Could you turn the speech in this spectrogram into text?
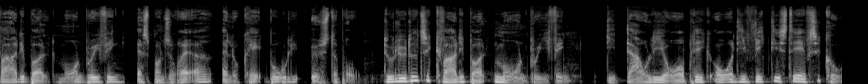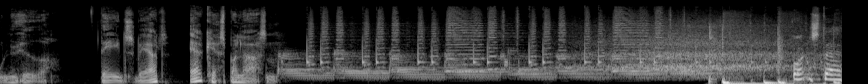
Kvartibolt Morgenbriefing er sponsoreret af Lokalbolig Østerbro. Du lytter til Kvartibolt Morgenbriefing. Dit daglige overblik over de vigtigste FCK-nyheder. Dagens vært er Kasper Larsen. Onsdag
